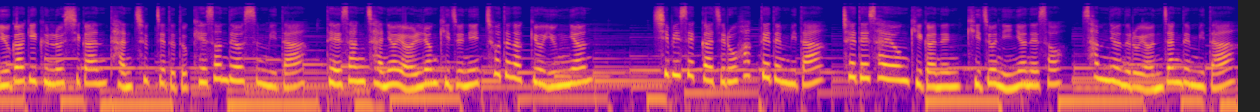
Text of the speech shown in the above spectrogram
육아기 근로시간 단축 제도도 개선되었습니다. 대상 자녀 연령 기준이 초등학교 6년, 12세까지로 확대됩니다. 최대 사용 기간은 기존 2년에서 3년으로 연장됩니다.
